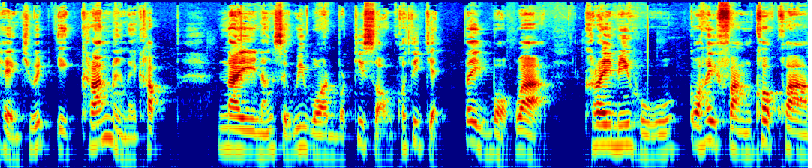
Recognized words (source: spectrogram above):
แห่งชีวิตอีกครั้งหนึ่งนะครับ ในหนังสือวิวรณ์บทที่2ข้อที่ 7 ได้บอกว่า ใครมีหูก็ให้ฟังข้อความ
